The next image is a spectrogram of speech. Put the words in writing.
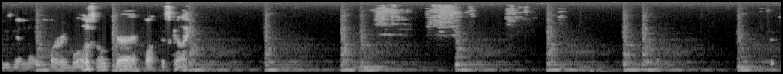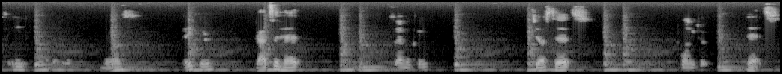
He's getting another flurry blows. Okay. Fuck this guy. Fifteen. Yes. Eight That's a hit. Seventeen. just hits. 22. Hits.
